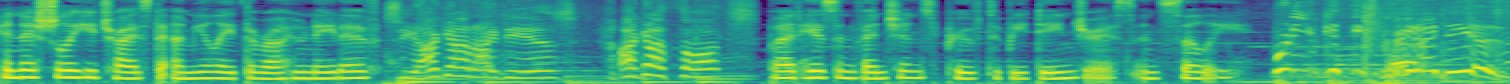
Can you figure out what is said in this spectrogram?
Initially, he tries to emulate the Rahu native, See, I got ideas. I got thoughts. but his inventions prove to be dangerous and silly. Where do you get these great ideas?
